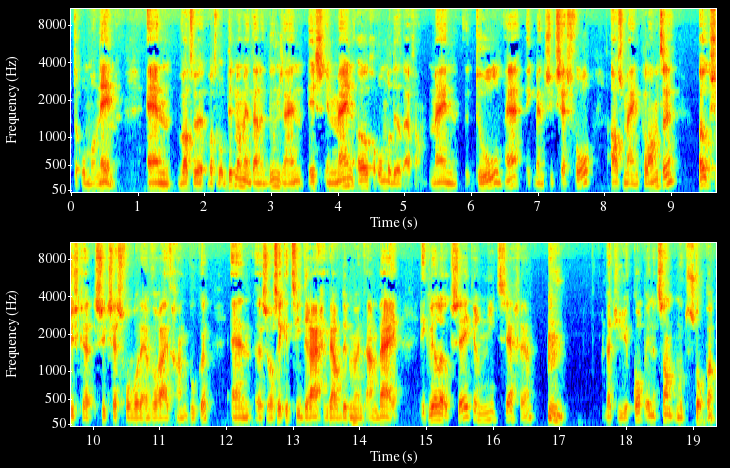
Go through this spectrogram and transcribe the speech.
te ondernemen. En wat we, wat we op dit moment aan het doen zijn, is in mijn ogen onderdeel daarvan. Mijn doel, hè, ik ben succesvol als mijn klanten ook succesvol worden en vooruitgang boeken. En uh, zoals ik het zie, draag ik daar op dit moment aan bij. Ik wil ook zeker niet zeggen dat je je kop in het zand moet stoppen.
